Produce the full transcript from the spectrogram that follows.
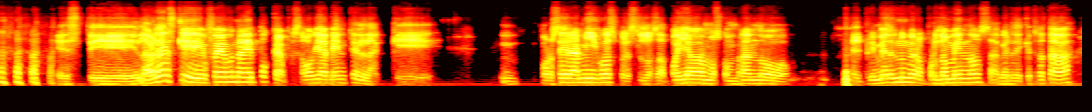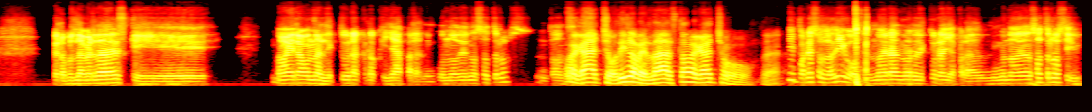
Este, la verdad es que fue una época, pues obviamente en la que mm, por ser amigos, pues los apoyábamos comprando el primer número por lo menos, a ver de qué trataba. Pero pues la verdad es que no era una lectura creo que ya para ninguno de nosotros. Estaba gacho, di la verdad, estaba gacho. Sí, por eso lo digo, o sea, no era una lectura ya para ninguno de nosotros y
